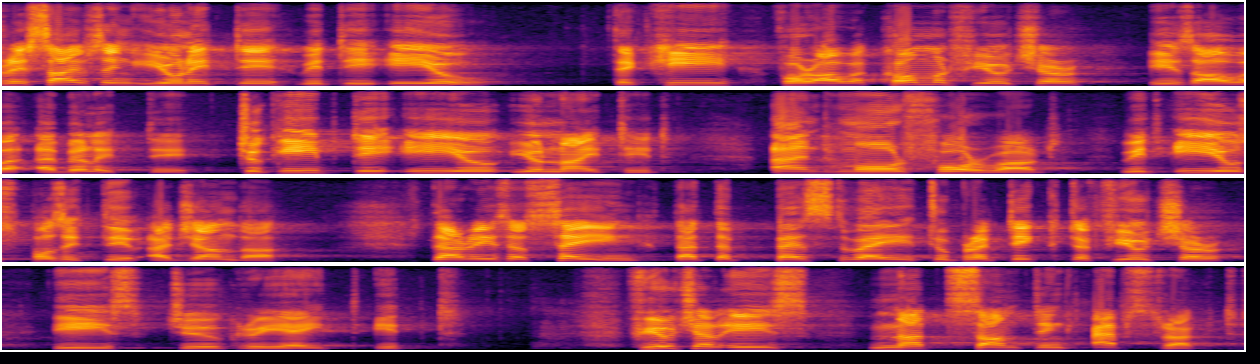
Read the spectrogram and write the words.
precising unity with the EU. The key for our common future is our ability to keep the EU united and more forward with EU's positive agenda. There is a saying that the best way to predict the future is to create it. Future is not something abstract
